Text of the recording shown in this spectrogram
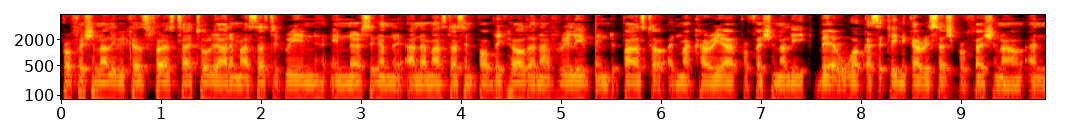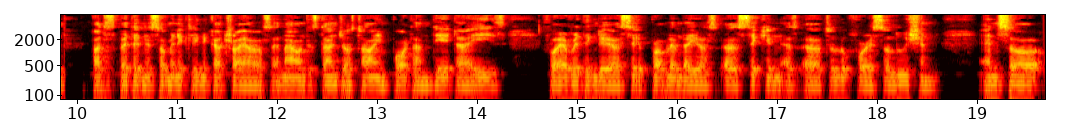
professionally because first I told you I had a master's degree in, in nursing and, and a master's in public health. And I've really in the past uh, in my career professionally worked as a clinical research professional. And participated in so many clinical trials and I understand just how important data is for everything that you're problem that you're uh, seeking as, uh, to look for a solution. And so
